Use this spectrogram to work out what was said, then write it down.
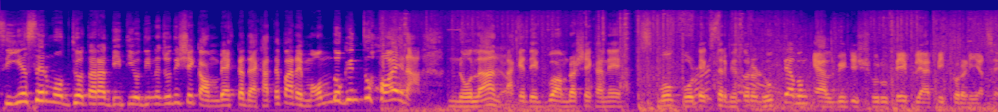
সিএস এর মধ্যেও তারা দ্বিতীয় দিনে যদি সেই কাম দেখাতে পারে, মন্দ কিন্তু হয় না। নোলান তাকে দেখব আমরা সেখানে স্মোক বোটেক্স ভেতরে ঢুকতে এবং এলবিটি শুরুতেই প্লেয়ার পিক করে নিয়েছে।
